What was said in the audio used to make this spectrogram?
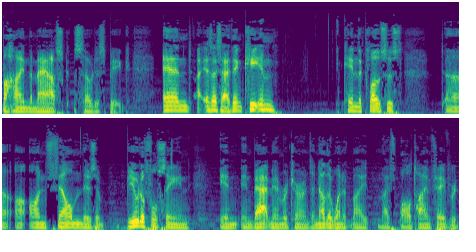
behind the mask, so to speak. And as I said, I think Keaton came the closest uh, on film. There's a beautiful scene in, in Batman Returns, another one of my, my all time favorite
